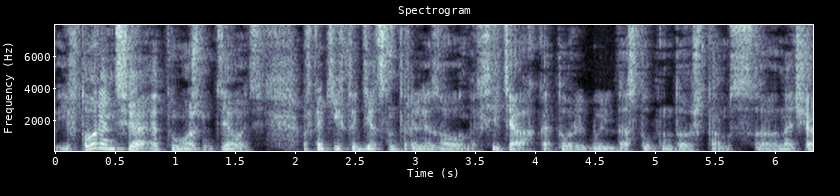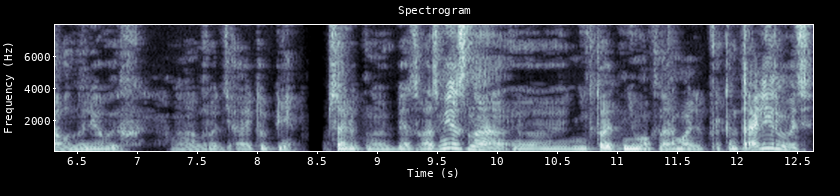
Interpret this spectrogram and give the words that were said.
и в торренте, это можно делать в каких-то децентрализованных сетях, которые были доступны тоже там с начала нулевых, э, вроде I2P. Абсолютно безвозмездно, э, никто это не мог нормально проконтролировать.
